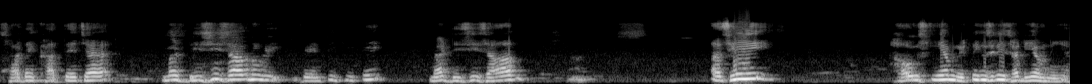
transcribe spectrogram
ਸਾਡੇ ਖਾਤੇ 'ਚ ਹੈ। ਮੈਂ ਡੀਸੀ ਸਾਹਿਬ ਨੂੰ ਵੀ ਬੇਨਤੀ ਕੀਤੀ। ਮੈਂ ਡੀਸੀ ਸਾਹਿਬ, ਅਸੀਂ ਹਾਊਸ ਦੀਆਂ ਮੀਟਿੰਗਸ ਨਹੀਂ ਸਾਡੀਆਂ ਹੁੰਦੀਆਂ।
